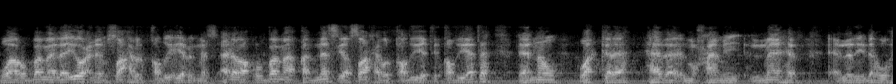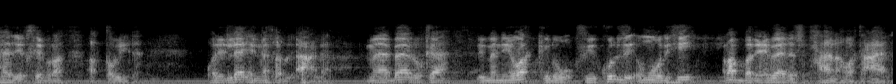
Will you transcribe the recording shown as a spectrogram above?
وربما لا يعلم صاحب القضية بالمسألة وربما قد نسي صاحب القضية قضيته لأنه وكل هذا المحامي الماهر الذي له هذه الخبرة الطويلة. ولله المثل الأعلى. ما بالك بمن يوكل في كل أموره رب العباد سبحانه وتعالى؟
